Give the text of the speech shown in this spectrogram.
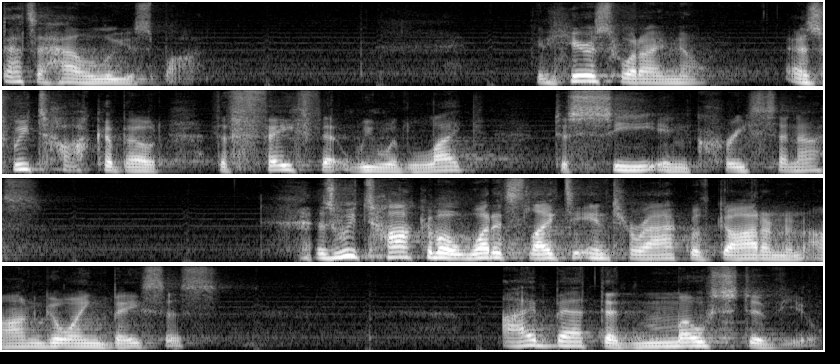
That's a hallelujah spot. And here's what I know as we talk about the faith that we would like to see increase in us, as we talk about what it's like to interact with God on an ongoing basis, I bet that most of you,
